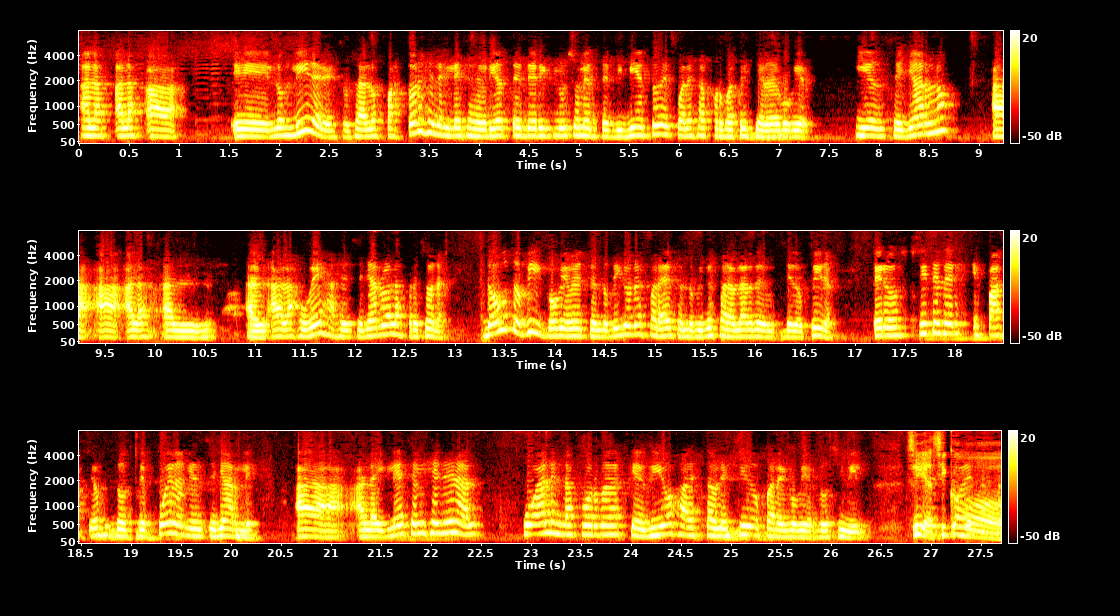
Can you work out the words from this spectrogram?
a, a eh, los líderes, o sea, los pastores de la iglesia deberían tener incluso el entendimiento de cuál es la forma cristiana de gobierno y enseñarlo a, a, las, a las ovejas, enseñarlo a las personas. No un domingo, obviamente, el domingo no es para eso, el domingo es para hablar de, de doctrina, pero sí tener espacios donde puedan enseñarle a, la iglesia en general cuál es la forma que Dios ha establecido para el gobierno civil. Sí, así como,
